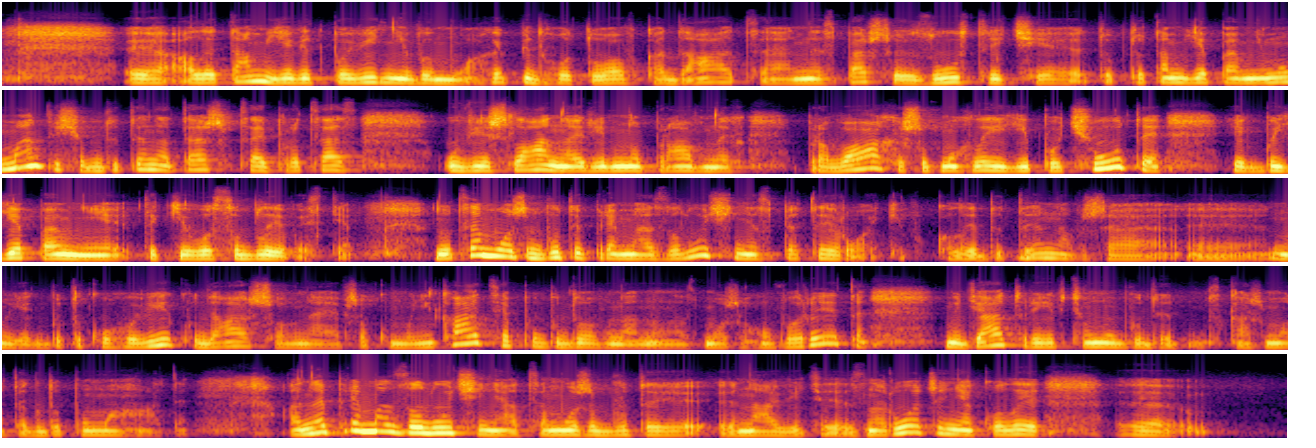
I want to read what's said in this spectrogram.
е, але там є відповідні вимоги, підготовка, да, це не з першої зустрічі. Тобто там є певні моменти, щоб дитина теж в цей процес увійшла на рівноправних правах і щоб могли її почути, якби є певні такі особливості. Ну це може бути пряме залучення з п'яти років, коли дитина вже е, ну якби такого віку, да, що в неї вже комунікація побудована, вона зможе говорити. Медіатор їй в цьому буде, скажімо так, допомагати. А не пряме залучення це може бути е, навіть з народження, коли. е,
